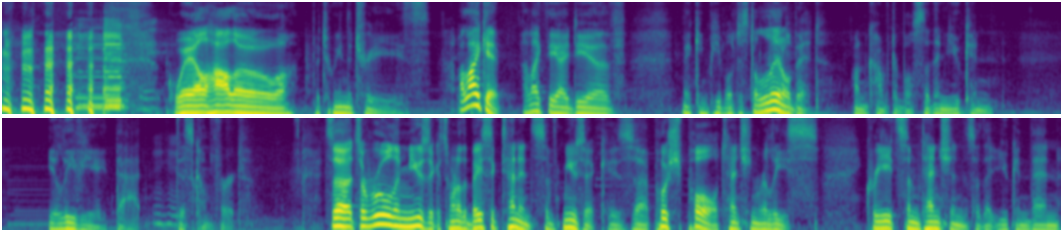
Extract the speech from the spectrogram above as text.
Quail Hollow, Between the Trees. I like it. I like the idea of making people just a little bit uncomfortable so then you can alleviate that discomfort. It's a, it's a rule in music. It's one of the basic tenets of music is uh, push, pull, tension, release. Create some tension so that you can then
